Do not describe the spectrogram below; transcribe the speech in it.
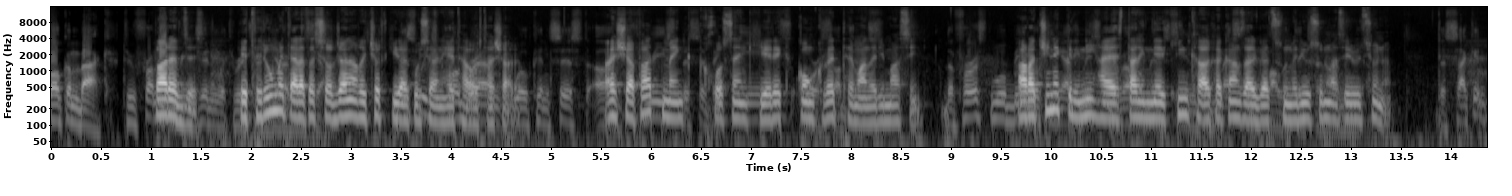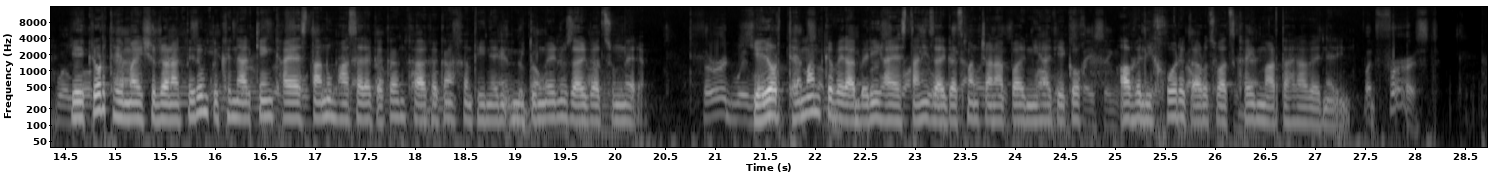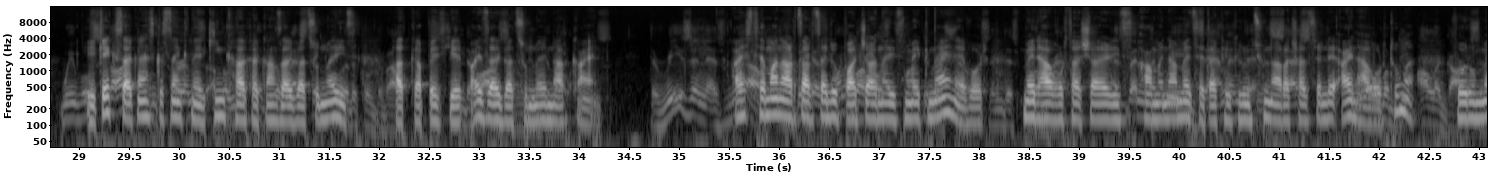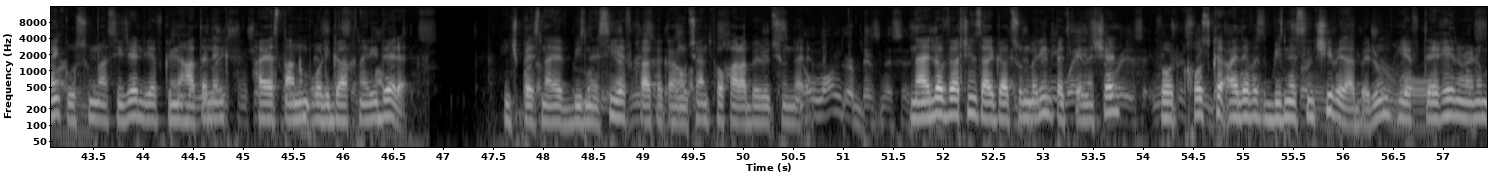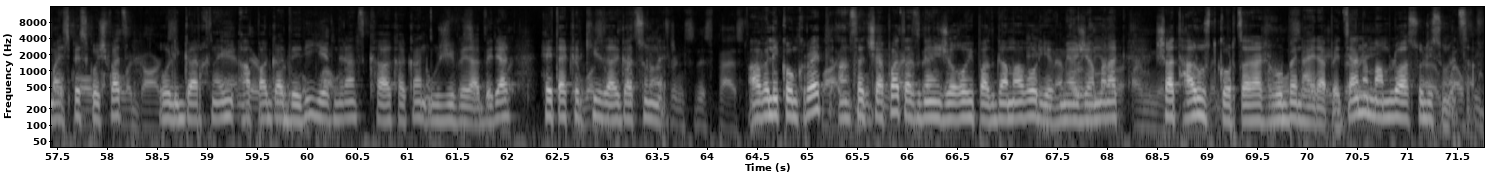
Բարև ձեզ։ Եթերում է տարածաշրջանը Ռիչարդ Կիրակոսյանի հետ հաղորդաշարը։ Այս շաբաթ մենք խոսենք 3 կոնկրետ թեմաների մասին։ Առաջինը կլինի Հայաստանի ներքին քաղաքական զարգացումների ուսումնասիրությունը։ Երկրորդ թեմայի շրջանակներում կքննարկենք Հայաստանում հասարակական քաղաքական խնդիրների միտումներն ու զարգացումները։ Երրորդ թեման կվերաբերի Հայաստանի զարգացման ճանապարհին իհատ եկող ավելի խորը կառուցվածքային մարտահրավերներին։ Եկեք սակայն սկսենք ներքին քաղաքական զարգացումներից, հատկապես երբ այդ զարգացումներն արկա են։ Այս թեման արծարծելու պատճառներից մեկն այն է, որ մեր հաղորդաշարերից ամենամեծ հետաքրքրություն առաջացրել է այն հաղորդումը, որում մենք ուսումնասիրել եւ գնահատել ենք Հայաստանում օլիգարխների դերը, ինչպես նաև բիզնեսի եւ քաղաքականության փոխհարաբերությունները։ Նայելով վերջին զարգացումներին պետք է նշել, որ խոսքը այլևս բիզնեսին չի վերաբերում եւ տեղի են ունենում այսպես կոչված օլիգարխների ապագա դերի եւ նրանց քաղաքական ուժի վերաբերյալ հետաքրքիր զարգացումներ։ Ավելի կոնկրետ, անցած շաբաթ ազգային ժողովի падգամավոր եւ միաժամանակ շատ հարուստ գործարար Ռուբեն Հայրապետյանը մամլո ասուլիս ունեցավ։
